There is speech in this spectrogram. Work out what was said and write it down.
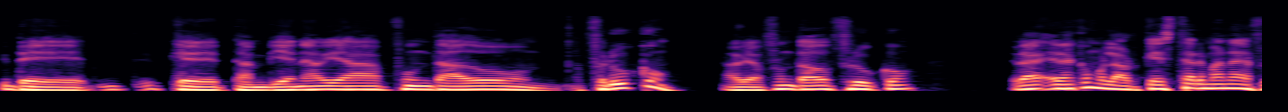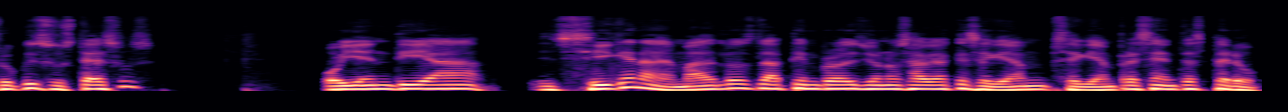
de, que también había fundado Fruco, había fundado Fruco. Era, era como la orquesta hermana de Fruco y sus tesos. Hoy en día eh, siguen además los Latin Brothers, yo no sabía que seguían, seguían presentes, pero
